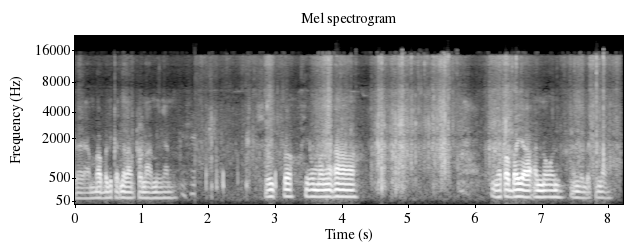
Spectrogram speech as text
Kaya babalikan na lang po namin yan. So ito, yung mga uh, napabayaan noon. Ano laki na.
